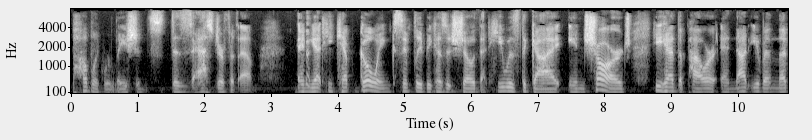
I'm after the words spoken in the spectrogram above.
public relations disaster for them. And yet he kept going simply because it showed that he was the guy in charge. He had the power and not even the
